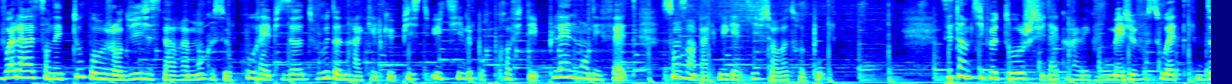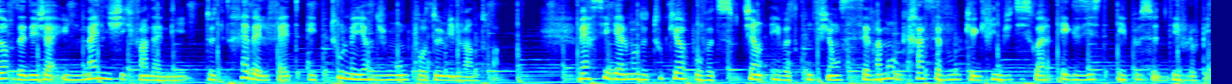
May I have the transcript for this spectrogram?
Voilà, c'en est tout pour aujourd'hui. J'espère vraiment que ce court épisode vous donnera quelques pistes utiles pour profiter pleinement des fêtes sans impact négatif sur votre peau. C'est un petit peu tôt, je suis d'accord avec vous, mais je vous souhaite d'ores et déjà une magnifique fin d'année, de très belles fêtes et tout le meilleur du monde pour 2023. Merci également de tout cœur pour votre soutien et votre confiance. C'est vraiment grâce à vous que Green Beauty Square existe et peut se développer.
